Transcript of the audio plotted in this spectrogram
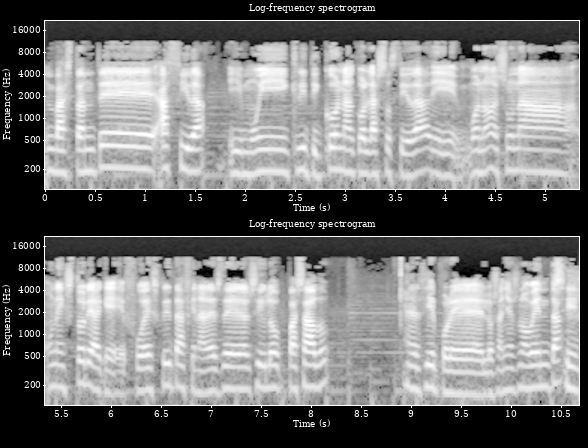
bastante ácida y muy criticona con la sociedad. Y bueno, es una, una historia que fue escrita a finales del siglo pasado, es decir, por eh, los años 90, Sí.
